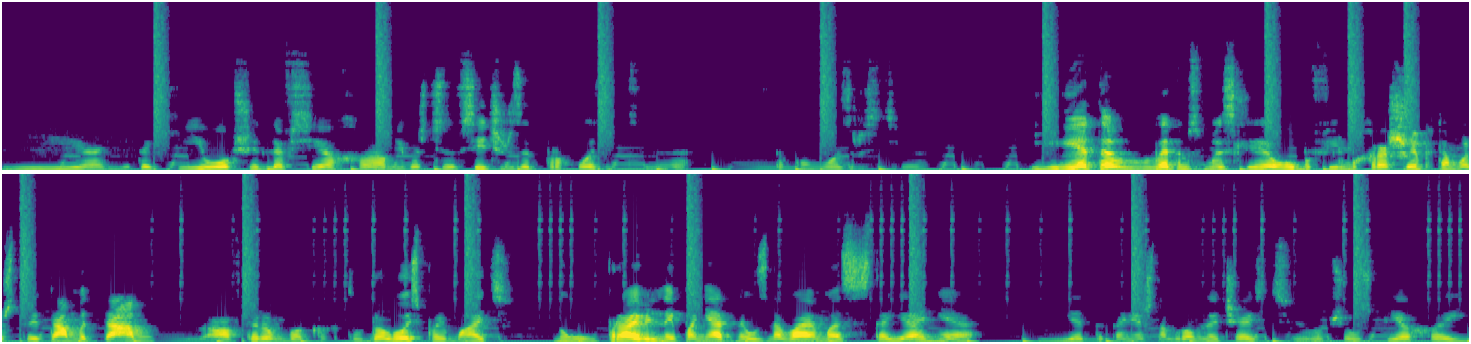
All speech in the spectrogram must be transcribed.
и они такие общие для всех. А, Мне кажется, все через это проходят э, в таком возрасте. И это в этом смысле оба фильма хороши, потому что и там, и там авторам как-то удалось поймать ну, правильное, понятное, узнаваемое состояние. И это, конечно, огромная часть вообще успеха и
